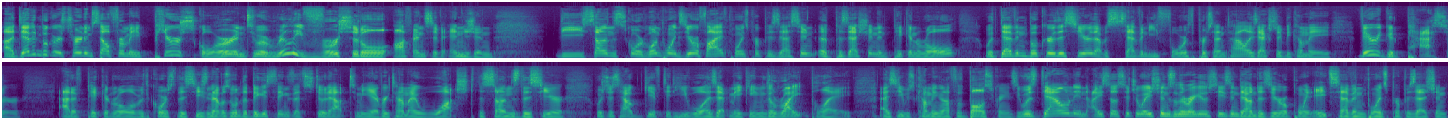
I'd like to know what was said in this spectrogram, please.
Uh, Devin Booker has turned himself from a pure scorer into a really versatile offensive engine. The Suns scored 1.05 points per possession uh, possession in pick and roll with Devin Booker this year. That was 74th percentile. He's actually become a very good passer out of pick and roll over the course of the season. That was one of the biggest things that stood out to me every time I watched the Suns this year was just how gifted he was at making the right play as he was coming off of ball screens. He was down in ISO situations in the regular season, down to 0.87 points per possession,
